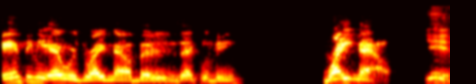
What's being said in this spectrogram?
Anthony Edwards right now better than Zach LaVine? Right now. Yeah.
